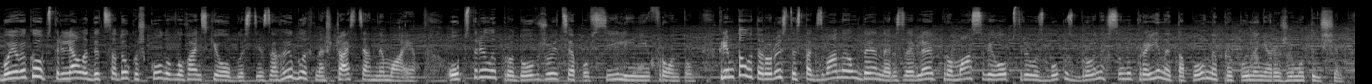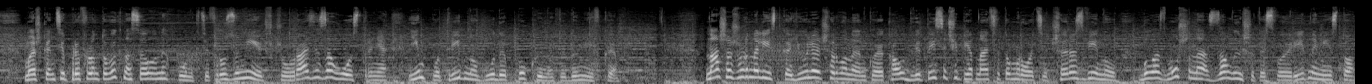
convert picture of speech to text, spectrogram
Бойовики обстріляли дитсадок і школу в Луганській області. Загиблих на щастя немає. Обстріли продовжуються по всій лінії фронту. Крім того, терористи з так званої ЛДНР заявляють про масові обстріли з боку збройних сил України та повне припинення режиму тиші. Мешканці прифронтових населених пунктів розуміють, що у разі загострення їм потрібно буде покинути домівки. Наша журналістка Юлія Червоненко, яка у 2015 році через війну була змушена залишити своє рідне місто,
